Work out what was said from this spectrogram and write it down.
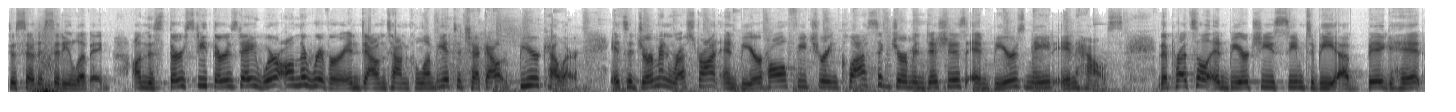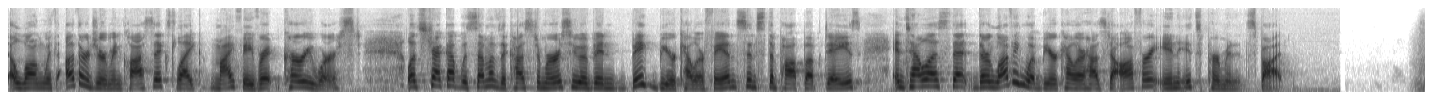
to Soda City Living. On this thirsty Thursday, we're on the river in downtown Columbia to check out Bierkeller. It's a German restaurant and beer hall featuring classic German dishes and beers made in-house. The pretzel and beer cheese seem to be a big hit along with other German classics like my favorite currywurst. Let's check up with some of the customers who have been big Bierkeller fans since the pop-up days and tell us that they're loving what Bierkeller has to offer in its permanent spot.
